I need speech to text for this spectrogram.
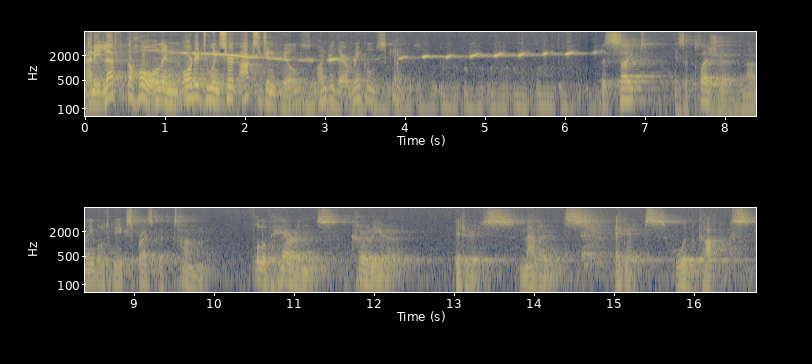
And he left the hole in order to insert oxygen pills under their wrinkled skins. The sight is a pleasure not able to be expressed with tongue, full of herons, curlew, bitterns, mallards, egrets, woodcocks,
